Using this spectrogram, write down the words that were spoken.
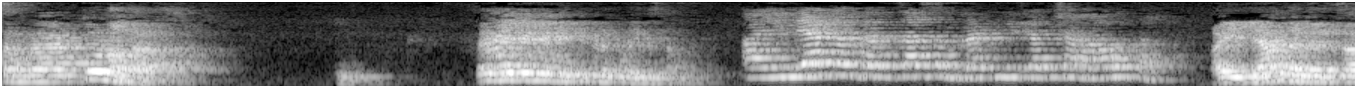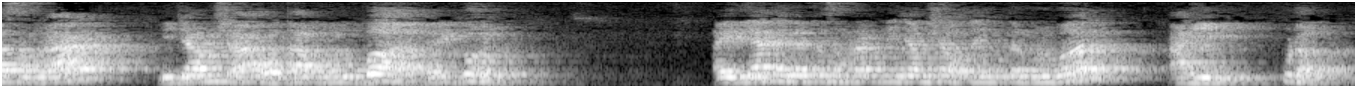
सम्राट कोण होता? तू. इकडे पुढे थांब. अहिल्यानगरचा सम्राट निजामशहा होता. अहिल्यानगरचा सम्राट निजामशाह होता बरोबर व्हेरी गुड अहिल्यानगरचा सम्राट निजामशाह होता हे उत्तर बरोबर आहे. पुढं.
